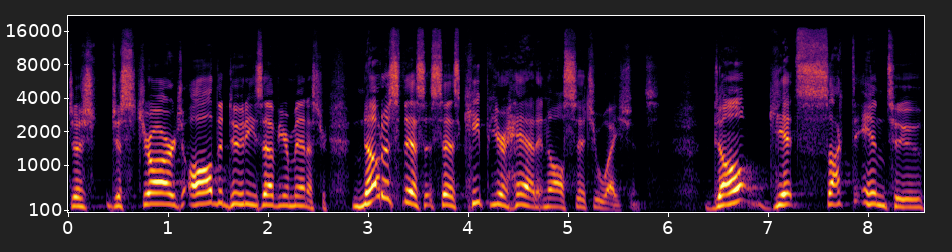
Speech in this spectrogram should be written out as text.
just discharge all the duties of your ministry. Notice this it says, keep your head in all situations. Don't get sucked into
